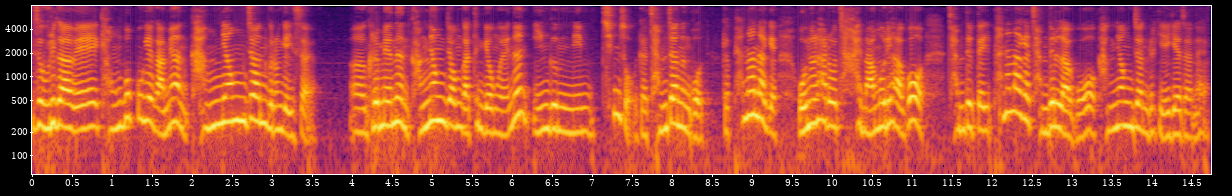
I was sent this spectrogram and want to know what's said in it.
그래서 우리가 왜 경복궁에 가면 강령전 그런 게 있어요. 어, 그러면은 강령전 같은 경우에는 임금님 침소, 그러니까 잠자는 곳, 그러니까 편안하게 오늘 하루 잘 마무리하고 잠들 때 편안하게 잠들라고 강령전 그렇게 얘기하잖아요.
